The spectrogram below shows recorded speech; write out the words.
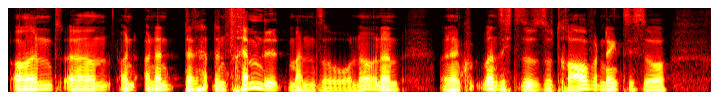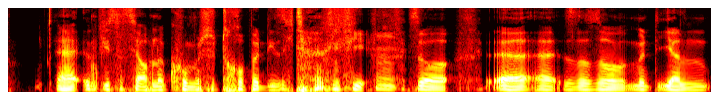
Und, ähm, und, und dann, dann hat, dann fremdelt man so, ne? Und dann, und dann guckt man sich so, so drauf und denkt sich so, äh, irgendwie ist das ja auch eine komische Truppe, die sich da irgendwie hm. so, äh, äh, so, so mit ihren,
